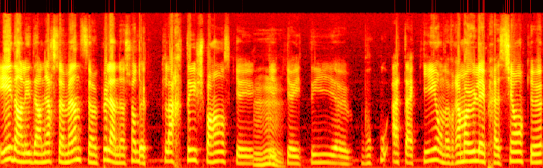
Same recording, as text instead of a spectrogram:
et dans les dernières semaines, c'est un peu la notion de clarté, je pense, qui, mhm. a été euh, beaucoup attaquée. On a vraiment eu l'impression que,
